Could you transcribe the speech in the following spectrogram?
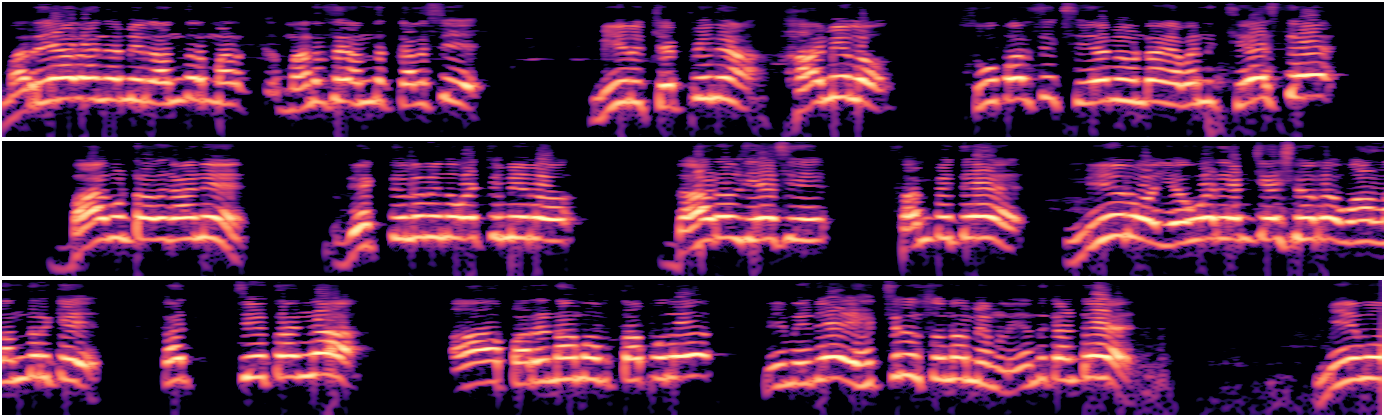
మర్యాదగా మీరు అందరు మన- మనసు అందరు కలిసి మీరు చెప్పిన హామీలు సూపర్ సిక్స్ ఏమి ఉంటాయి అవన్నీ చేస్తే బాగుంటుంది కానీ వ్యక్తుల మీద వచ్చి మీరు దాడులు చేసి చంపితే మీరు ఎవరు ఏం చేసినారో వాళ్ళందరికీ ఖచ్చితంగా ఆ పరిణామం తప్పదు. మేము ఇదే హెచ్చరిస్తున్నాం మిమ్మల్ని. ఎందుకంటే మేము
